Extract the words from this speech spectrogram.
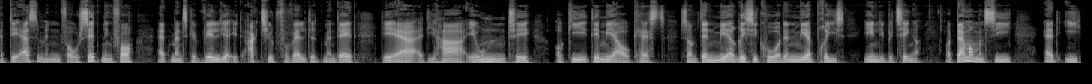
at det er simpelthen en forudsætning for, at man skal vælge et aktivt forvaltet mandat, det er, at de har evnen til at give det mere afkast, som den mere risiko og den mere pris egentlig betinger. Og der må man sige, at i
